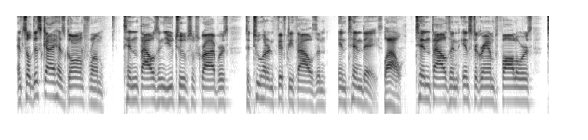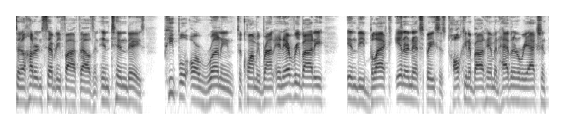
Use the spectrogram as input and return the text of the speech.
And so this guy has gone from 10,000 YouTube subscribers to 250,000 in 10 days. Wow. 10,000 Instagram followers to 175,000 in 10 days. People are running to Kwame Brown, and everybody in the black internet space is talking about him and having a reaction.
